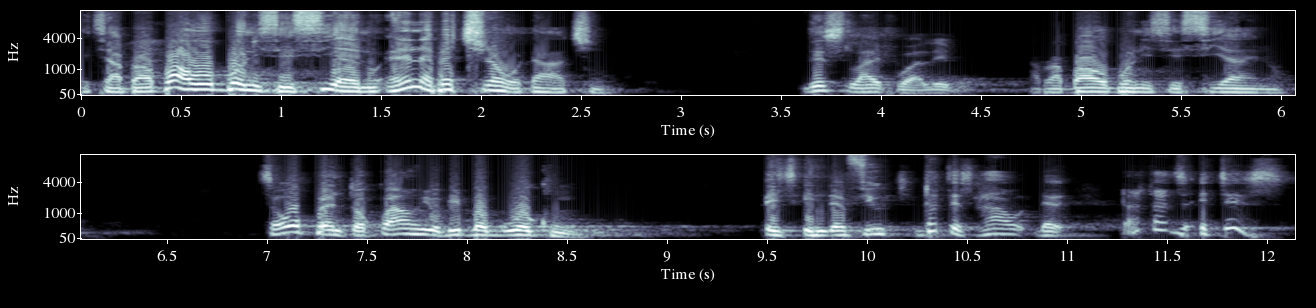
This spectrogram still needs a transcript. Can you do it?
Nti abrabɔ a wɔbɔ no sesiae no ɛne na ɛbɛkyerɛ wo daakye. This life you are living. Abrabɔ a wɔbɔ no sesiae no sɛ wopɛ ntɔkwa ho yɛ obi bɛbu akum it's in the future. That is how the that, that's it is.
